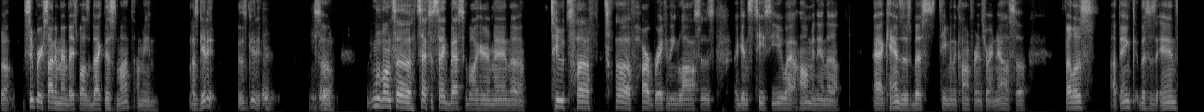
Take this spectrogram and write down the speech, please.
But super excited, man. Baseball is back this month. I mean, let's get it. Let's get it. Sure. Let's So go. We move on to Texas Tech basketball here, man. Uh, two tough, tough, heartbreaking losses against TCU at home and then uh, at Kansas, best team in the conference right now. So, fellas, I think this is the end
